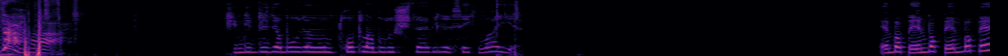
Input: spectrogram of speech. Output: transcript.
Zaha. Şimdi bir de buradan onu topla buluşturabilirsek var ya. Mbappe Mbappe Mbappe.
